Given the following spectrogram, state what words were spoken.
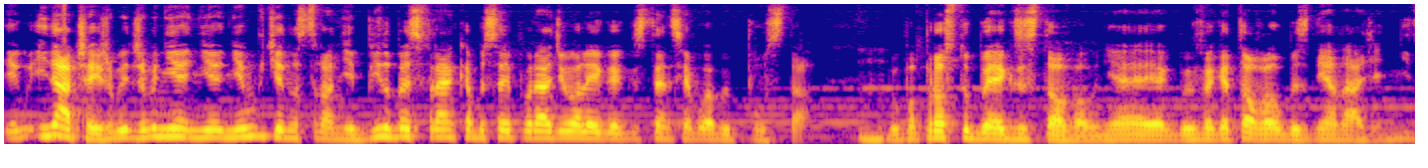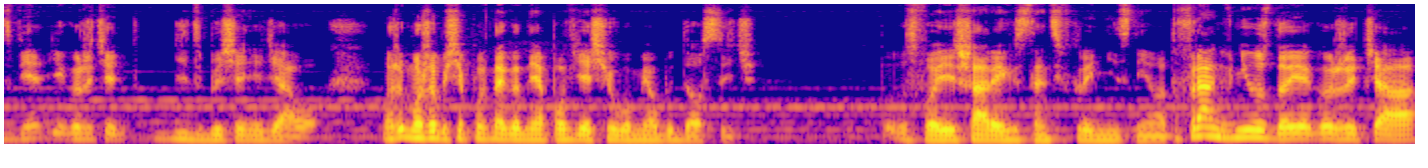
Inaczej, żeby, żeby nie, nie, nie mówić jednostronnie. Bill bez Franka by sobie poradził, ale jego egzystencja byłaby pusta. Mhm. Był po prostu by egzystował, nie? Jakby wegetowałby z dnia na dzień. Nic, jego życie nic by się nie działo. Może, może by się pewnego dnia powiesił, bo miałby dosyć swojej szarej egzystencji, w której nic nie ma. To Frank wniósł do jego życia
